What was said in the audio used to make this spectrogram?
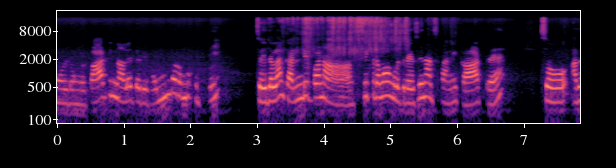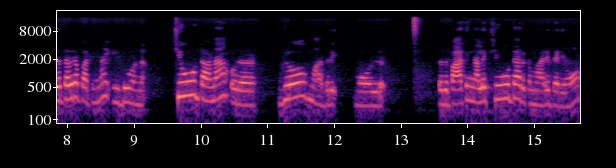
மோல்டு உங்களுக்கு பார்த்தீங்கனாலே தெரியும். ரொம்ப ரொம்ப குட்டி. ஸோ இதெல்லாம் கண்டிப்பாக நான் சீக்கிரமாக உங்களுக்கு ரெசினாட்ஸ் பண்ணி காட்டுறேன். ஸோ அதை தவிர பார்த்தீங்கன்னா இது ஒன்று க்யூட்டான ஒரு க்ளோ மாதிரி மோல்டு இது பார்த்தீங்கனாலே க்யூட்டாக இருக்க மாதிரி தெரியும்.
